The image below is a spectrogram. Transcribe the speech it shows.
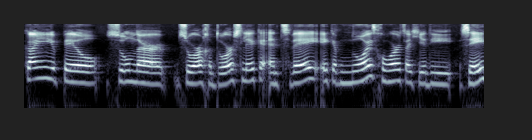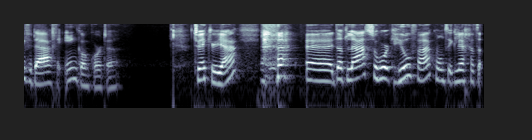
kan je je pil zonder zorgen doorslikken? En twee, ik heb nooit gehoord dat je die zeven dagen in kan korten. Twee keer ja. Eh, dat laatste hoor ik heel vaak, want ik leg het,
